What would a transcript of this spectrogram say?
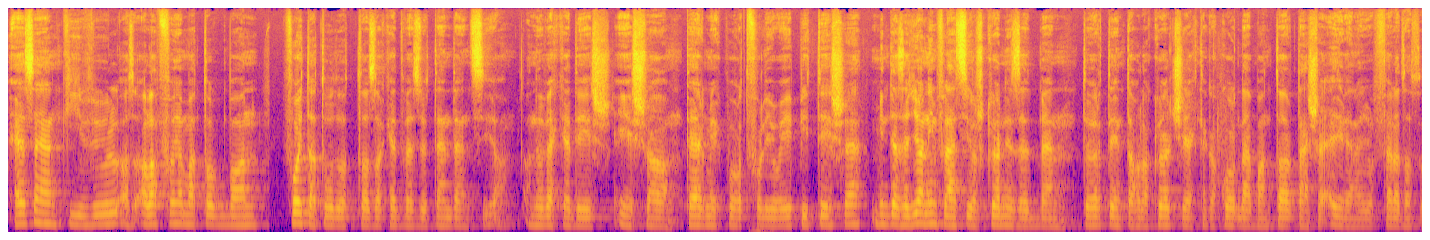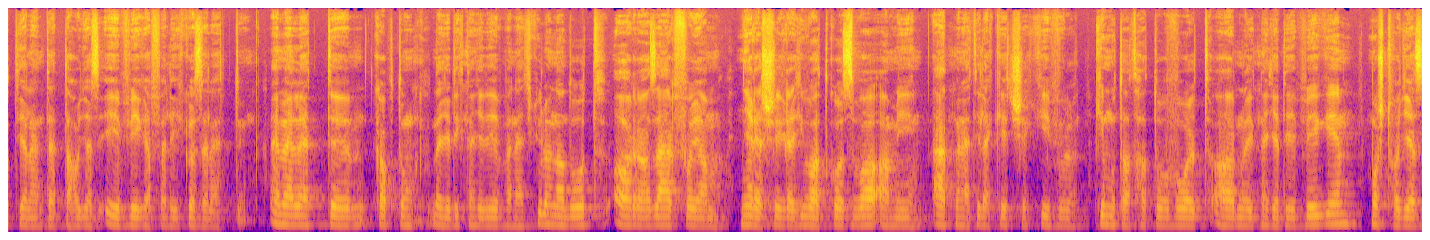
Ezen kívül az alapfolyamatokban Folytatódott az a kedvező tendencia, a növekedés és a termékportfólió építése. Mindez egy olyan inflációs környezetben történt, ahol a költségeknek a kordában tartása egyre nagyobb feladatot jelentette, hogy az év vége felé közeledtünk. Emellett kaptunk negyedik negyed évben egy különadót, arra az árfolyam nyereségre hivatkozva, ami átmenetileg kétség kívül kimutatható volt a harmadik negyed év végén. Most, hogy ez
